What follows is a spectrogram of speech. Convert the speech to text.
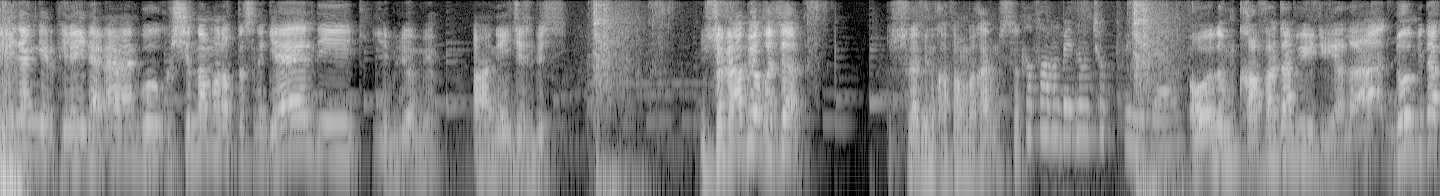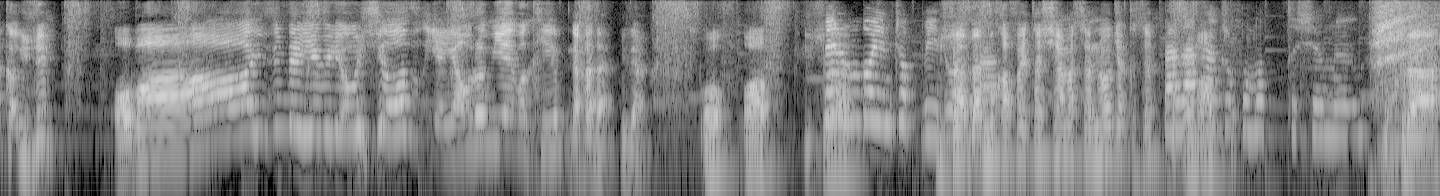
Play'den gir play'den. Hemen bu ışınlanma noktasına geldik. Yiyebiliyor muyum? Aa ne yiyeceğiz biz? İsra ne yapıyor kızım? İsra benim kafama bakar mısın? Kafam benim çok büyüdü. Oğlum kafada büyüdü ya la. Dur bir dakika üzüm. Oba üzüm de yiyebiliyormuşuz. Ya yavrum ye bakayım. Ne kadar? Bir dakika. Of of. Yusra. Benim boyum çok büyüdü. Yusra ben bu kafayı taşıyamazsam ne olacak kızım? Ben zaten 16. kafamı taşıyamıyorum. Yusra.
